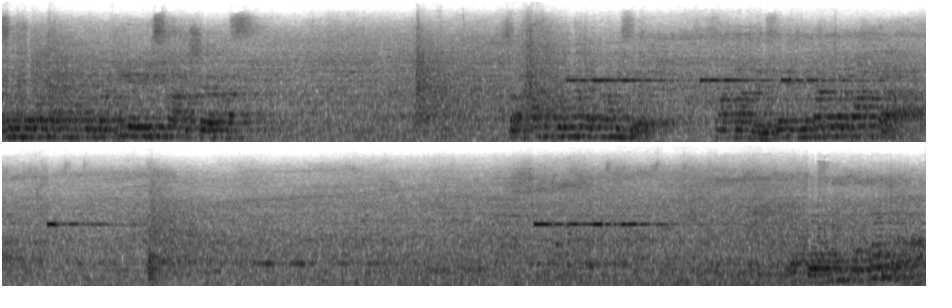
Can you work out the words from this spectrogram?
先頭の金本がきれいにスタートしております。さあ韓国の中ミス3番手ですね目玉がパンダおっと先頭パンダかな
